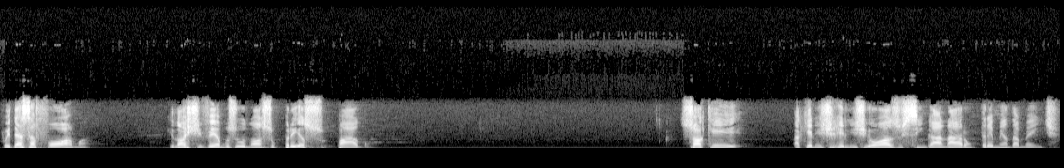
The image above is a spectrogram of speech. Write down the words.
Foi dessa forma que nós tivemos o nosso preço pago. Só que aqueles religiosos se enganaram tremendamente.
